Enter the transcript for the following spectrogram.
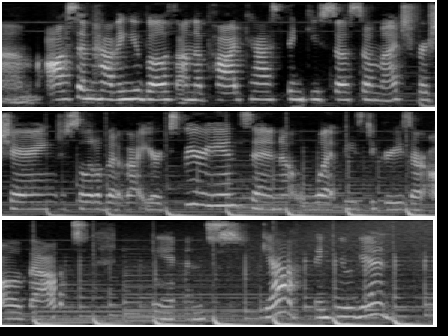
um, awesome having you both on the podcast. Thank you so, so much for sharing just a little bit about your experience and what these degrees are all about. And yeah, thank you again.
